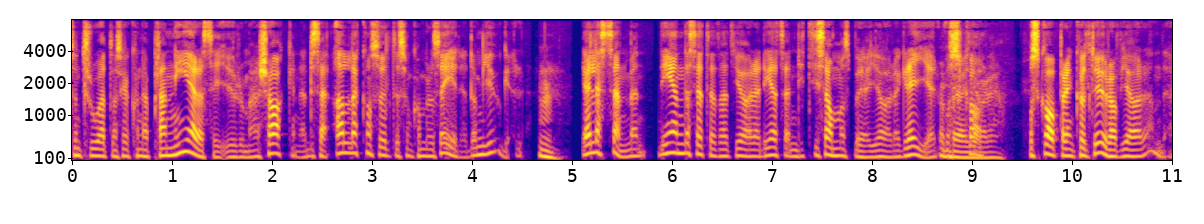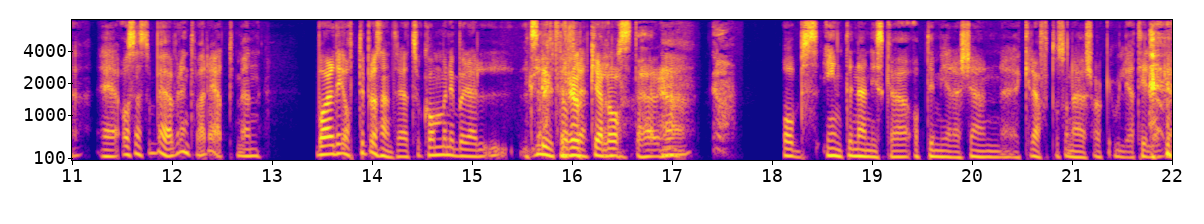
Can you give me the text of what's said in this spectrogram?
som tror att de ska kunna planera sig ur de här sakerna. Det är så här, alla konsulter som kommer och säger det, de ljuger. Mm. Jag är ledsen, men det enda sättet att göra det är att här, ni tillsammans börjar göra grejer och, ska, göra och skapar en kultur av görande. Eh, och sen så behöver det inte vara rätt, men bara det är 80 rätt så kommer ni börja Exakt, luta åt rucka loss det här. Ja. Obs, inte när ni ska optimera kärnkraft och sådana här saker vill jag tillägga.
